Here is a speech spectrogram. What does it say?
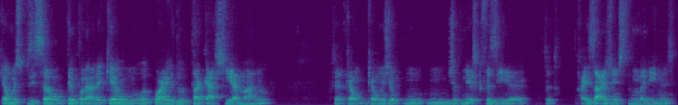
que é uma exposição temporária, que é um aquário do Takashi Amano, que é, um, que é um, um, japonês que fazia portanto, paisagens submarinas.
